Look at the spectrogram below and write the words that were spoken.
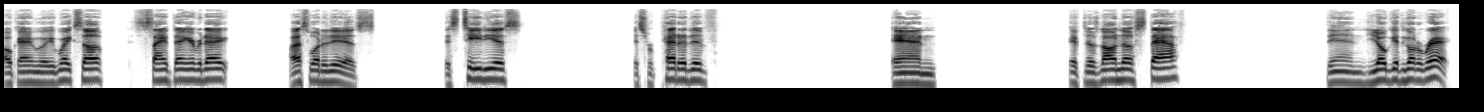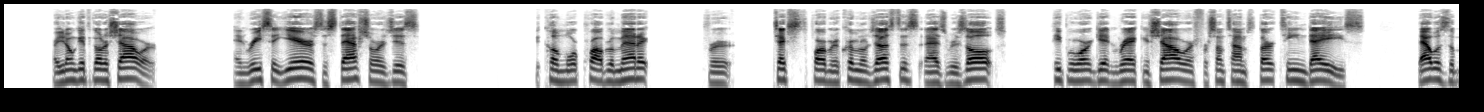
Okay, when he wakes up, same thing every day. That's what it is. It's tedious. It's repetitive. And if there's not enough staff, then you don't get to go to rec or you don't get to go to shower. In recent years, the staff shortages become more problematic for Texas Department of Criminal Justice. As a result, people weren't getting rec and showers for sometimes 13 days. That was the,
